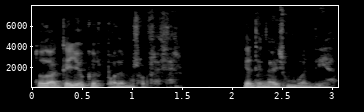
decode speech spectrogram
todo aquello que os podemos ofrecer. Que tengáis un buen día.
